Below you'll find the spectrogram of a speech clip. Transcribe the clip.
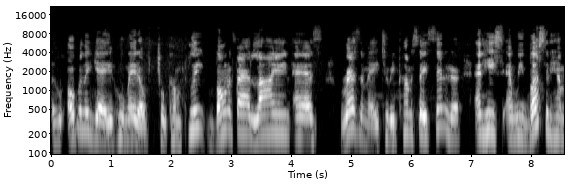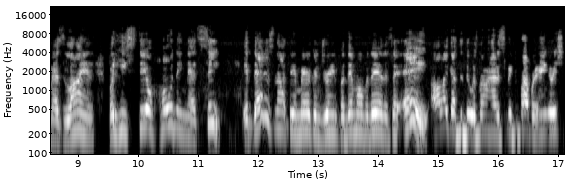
who openly gay, who made a f- complete bona fide lying ass resume to become state senator, and he's and we busted him as lying, but he's still holding that seat. If that is not the American dream for them over there, they say, "Hey, all I got to do is learn how to speak proper English,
